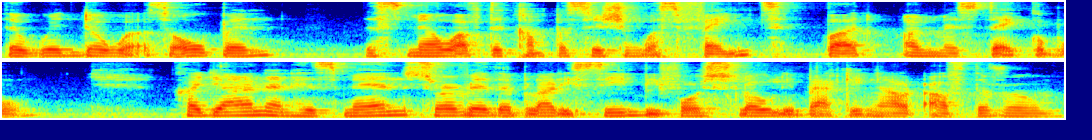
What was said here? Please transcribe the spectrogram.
The window was open. The smell of decomposition was faint, but unmistakable. Kayan and his men surveyed the bloody scene before slowly backing out of the room.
